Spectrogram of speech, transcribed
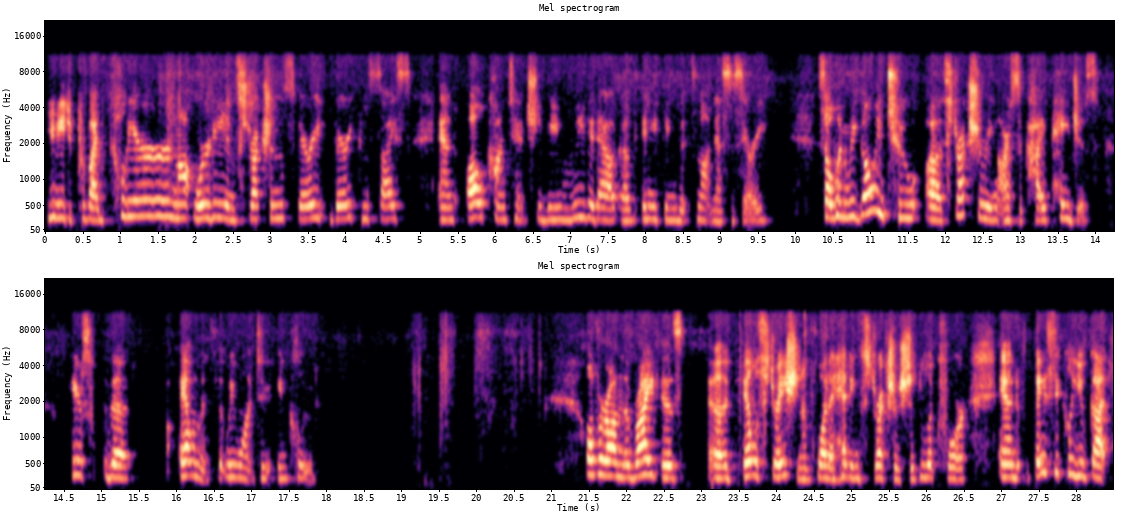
You need to provide clear, not wordy instructions, very, very concise and all content should be weeded out of anything that's not necessary. So when we go into uh, structuring our Sakai pages, here's the elements that we want to include. Over on the right is an illustration of what a heading structure should look for. And basically you've got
